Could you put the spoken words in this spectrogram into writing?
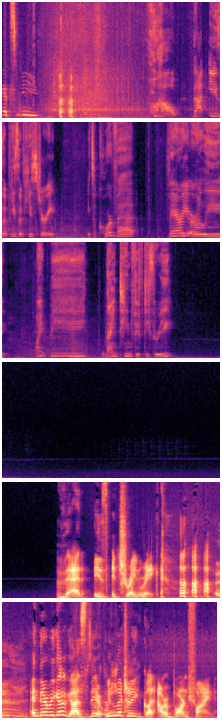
It's me. wow, that is a piece of history. It's a Corvette, very early, might be 1953. That is a train wreck. and there we go guys, there, we literally got our barn find.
